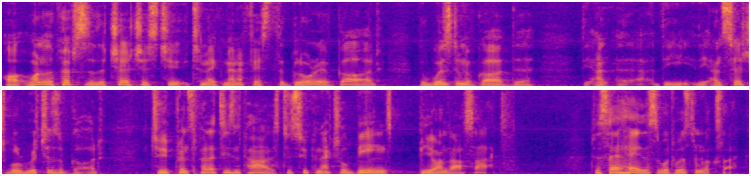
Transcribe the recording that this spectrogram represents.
one of the purposes of the church is to, to make manifest the glory of God, the wisdom of God, the, the, uh, the, the unsearchable riches of God to principalities and powers, to supernatural beings beyond our sight. To say, hey, this is what wisdom looks like.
